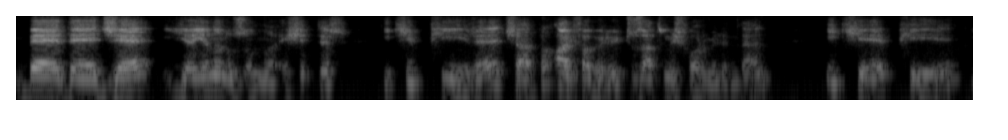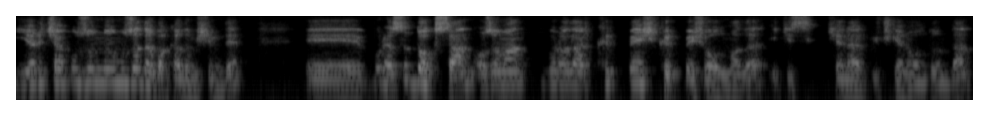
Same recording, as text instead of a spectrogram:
BDC yayının uzunluğu eşittir. 2 pi r çarpı alfa bölü 360 formülünden 2 pi yarıçap uzunluğumuza da bakalım şimdi. Ee, burası 90. O zaman buralar 45-45 olmalı. İkisi kenar üçgen olduğundan.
